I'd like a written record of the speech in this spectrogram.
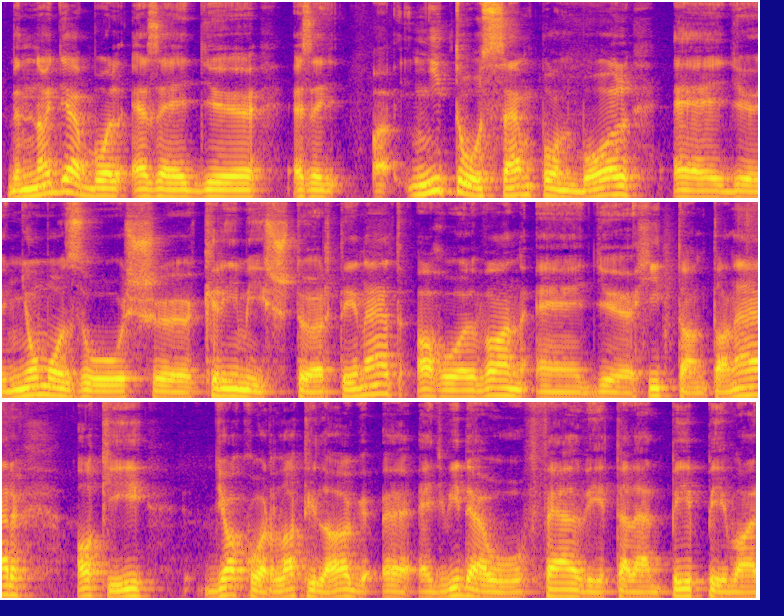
de nagyjából ez egy, ez egy a nyitó szempontból egy nyomozós, krimis történet, ahol van egy hittan tanár, aki gyakorlatilag egy videó felvételen PP van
